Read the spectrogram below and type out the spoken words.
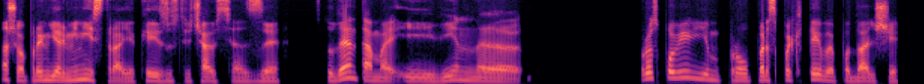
нашого прем'єр-міністра, який зустрічався з студентами, і він е, розповів їм про перспективи подальші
